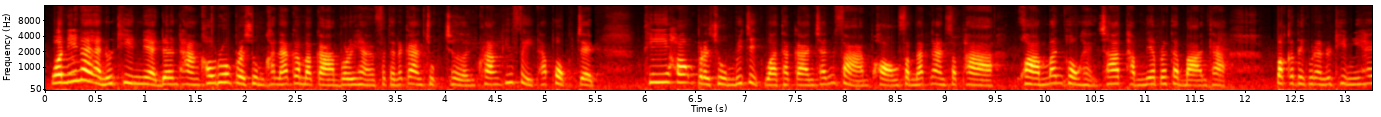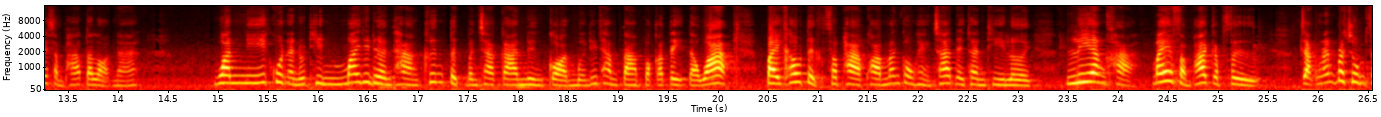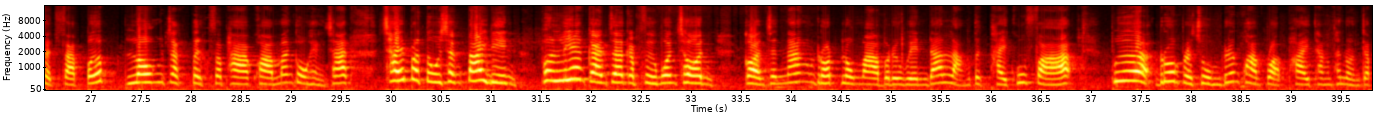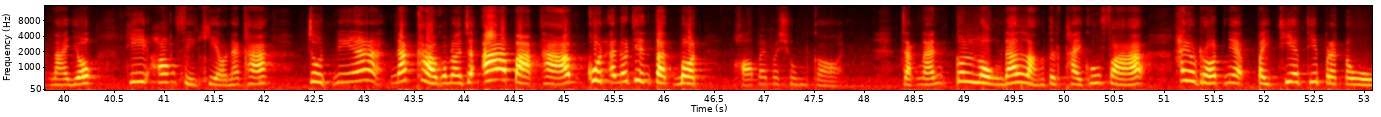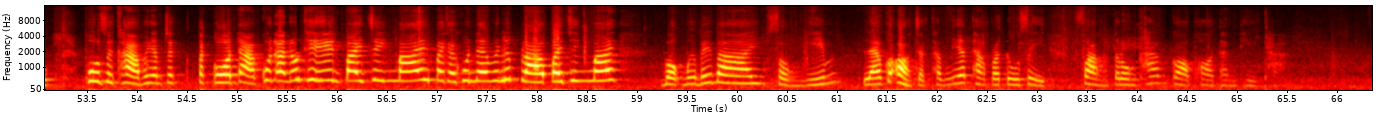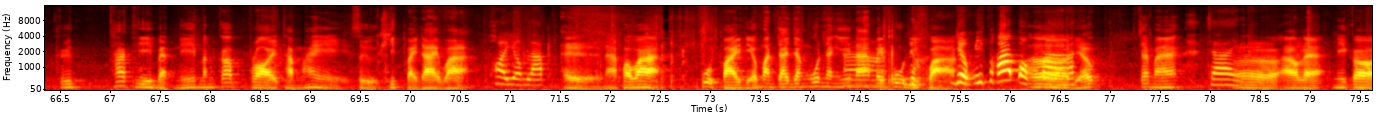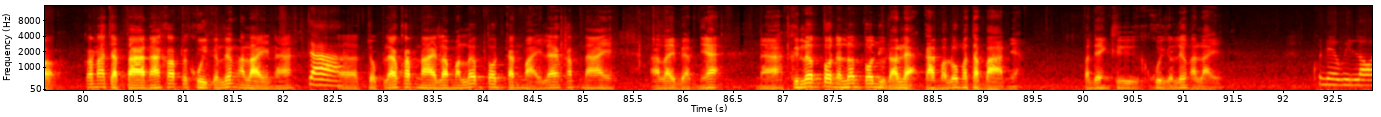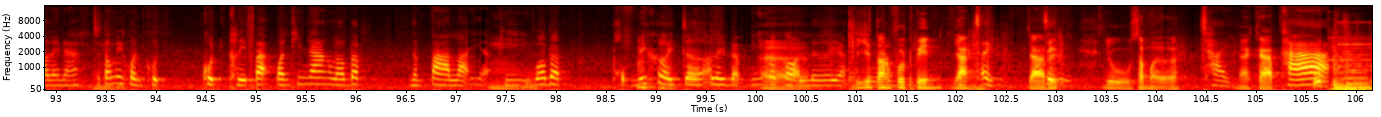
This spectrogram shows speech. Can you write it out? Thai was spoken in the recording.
วันนี้นายอนุทินเนี่ยเดินทางเข้าร่วมประชุมคณะกรรมการบริหารสถานการณ์ฉุกเฉิน ครั้งที่ 4 ทับ 67 ที่ห้องประชุมวิจิตวาทการชั้น 3 ของสำนักงานสภา ความมั่นคงแห่งชาติทำเนียบรัฐบาลค่ะ ปกติคุณอนุทินนี่ให้สัมภาษณ์ตลอดนะ วันนี้คุณอนุทินไม่ได้เดินทางขึ้นตึกบัญชาการหนึ่งก่อนเหมือนที่ทำตามปกติ แต่ว่าไปเข้าตึกสภาความมั่นคงแห่งชาติในทันทีเลย เลี่ยงค่ะ ไม่ให้สัมภาษณ์กับสื่อ จากนั้นประชุมเสร็จสับปุ๊บ ลงจากตึกสภาความมั่นคงแห่งชาติ ใช้ประตูชั้นใต้ดิน เพื่อเลี่ยงการเจอกับสื่อมวลชน ก่อนจะนั่งรถลงมาบริเวณด้านหลังตึกไทยคู่ฟ้า เพื่อร่วมประชุมเรื่องความปลอดภัยทางถนนกับนายกที่ห้องสีเขียวนะคะ จุดเนี้ยนักข่าวกำลังจะอ้าปากถาม คุณอนุทินตัดบทขอไปประชุมก่อน จากนั้นก็ลงด้านหลังตึกไทยคู่ฟ้า ให้รถเนี่ยไปเทียบที่ประตู ผู้สื่อข่าวพยายามจะ โกนถามคุณอนุทินไปจริงไหมไปกับคุณเดวินหรือเปล่าไปจริงไหมบอกมือบายบาย ส่งยิ้ม แล้วก็ออกจากทำเนียบทางประตู 4 ฝั่งตรงข้ามกอพอทันทีค่ะ คือท่าทีแบบนี้มันก็พลอยทำให้สื่อคิดไปได้ว่า พอยอมรับ เออนะ เพราะว่าพูดไปเดี๋ยวมันจะอยังงุ้นอย่างนี้นะ อ่า ไม่พูดดีกว่าเดี๋ยวมีภาพออกเอมา อเดี๋ยวใช่ไหมใช่ เออเอาแหละ นี่ก็ ก็น่าจับตานะเขาไปคุยกันเรื่องอะไรนะจ้าเอ่อจบแล้วครับนายเรามาเริ่มต้นกันใหม่แล้วครับนายอะไรแบบเนี้ยนะคือเริ่มต้นนะเริ่มต้นอยู่แล้วแหละการมาร่วมรัฐบาลเนี่ยประเด็นคือคุยกันเรื่องอะไร คุณเดวินรอเลยนะ จะต้องมีคนขุดขุดคลิปอะวันที่นั่งแล้วแบบน้ำตาไหลอะอืม พี่ว่าแบบผมไม่เคยเจออะไรแบบนี้มาก่อนเลยอะดิจิตอลฟุตพิ้นยังใช่ จะจริรึงกอยู่เสมอใช่นะครับ ค่ะพูด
